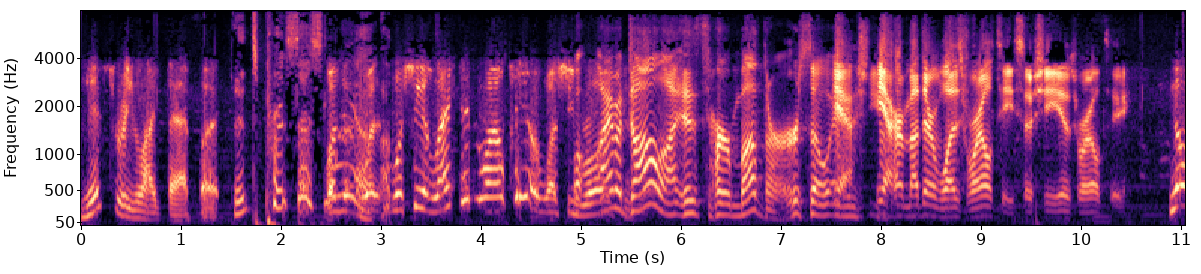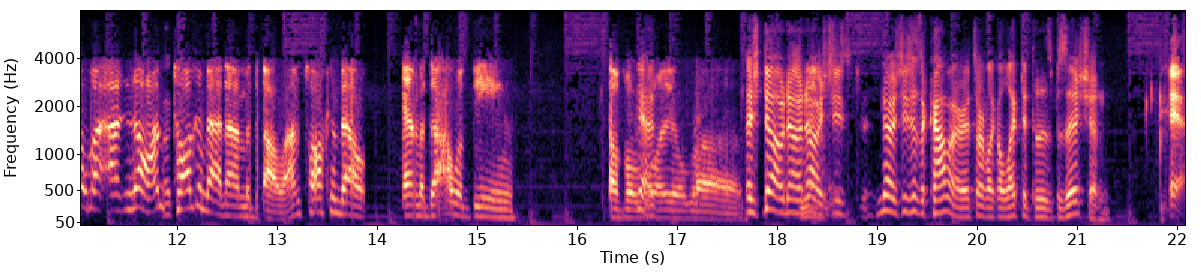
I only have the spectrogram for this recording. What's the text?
history like that, but It's Princess was, it, Leia. was, was she elected royalty or was she Well, royalty? Amidala is her mother, so Yeah, and she, yeah. Her mother was royalty, so she is royalty. No, but, uh, no, I'm talking about Amidala. I'm talking about Amidala being of a Yeah. royal. Uh, It's- no, no, no. She's no, she's just a commoner. It's sort of like elected to this position. Yeah.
